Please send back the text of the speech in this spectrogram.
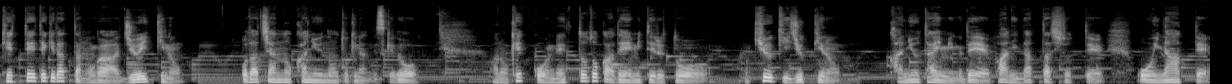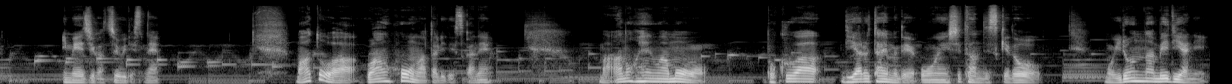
決定的だったのが11期の小田ちゃんの加入の時なんですけど、あの結構ネットとかで見てると、9期、10期の加入タイミングでファンになった人って多いなってイメージが強いですね。まあ、あとは1-4のあたりですかね。まあ、あの辺はもう僕はリアルタイムで応援してたんですけど、もういろんなメディアに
